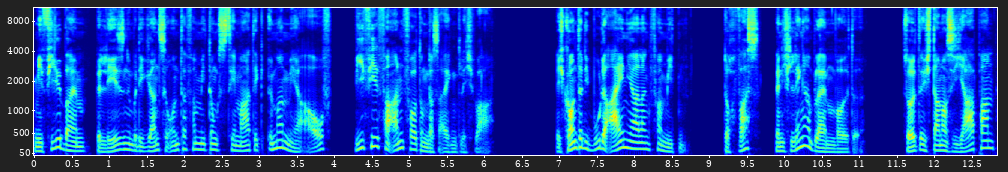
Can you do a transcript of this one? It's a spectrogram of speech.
Mir fiel beim Belesen über die ganze Untervermietungsthematik immer mehr auf, wie viel Verantwortung das eigentlich war. Ich konnte die Bude ein Jahr lang vermieten. Doch was, wenn ich länger bleiben wollte? Sollte ich dann aus Japan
